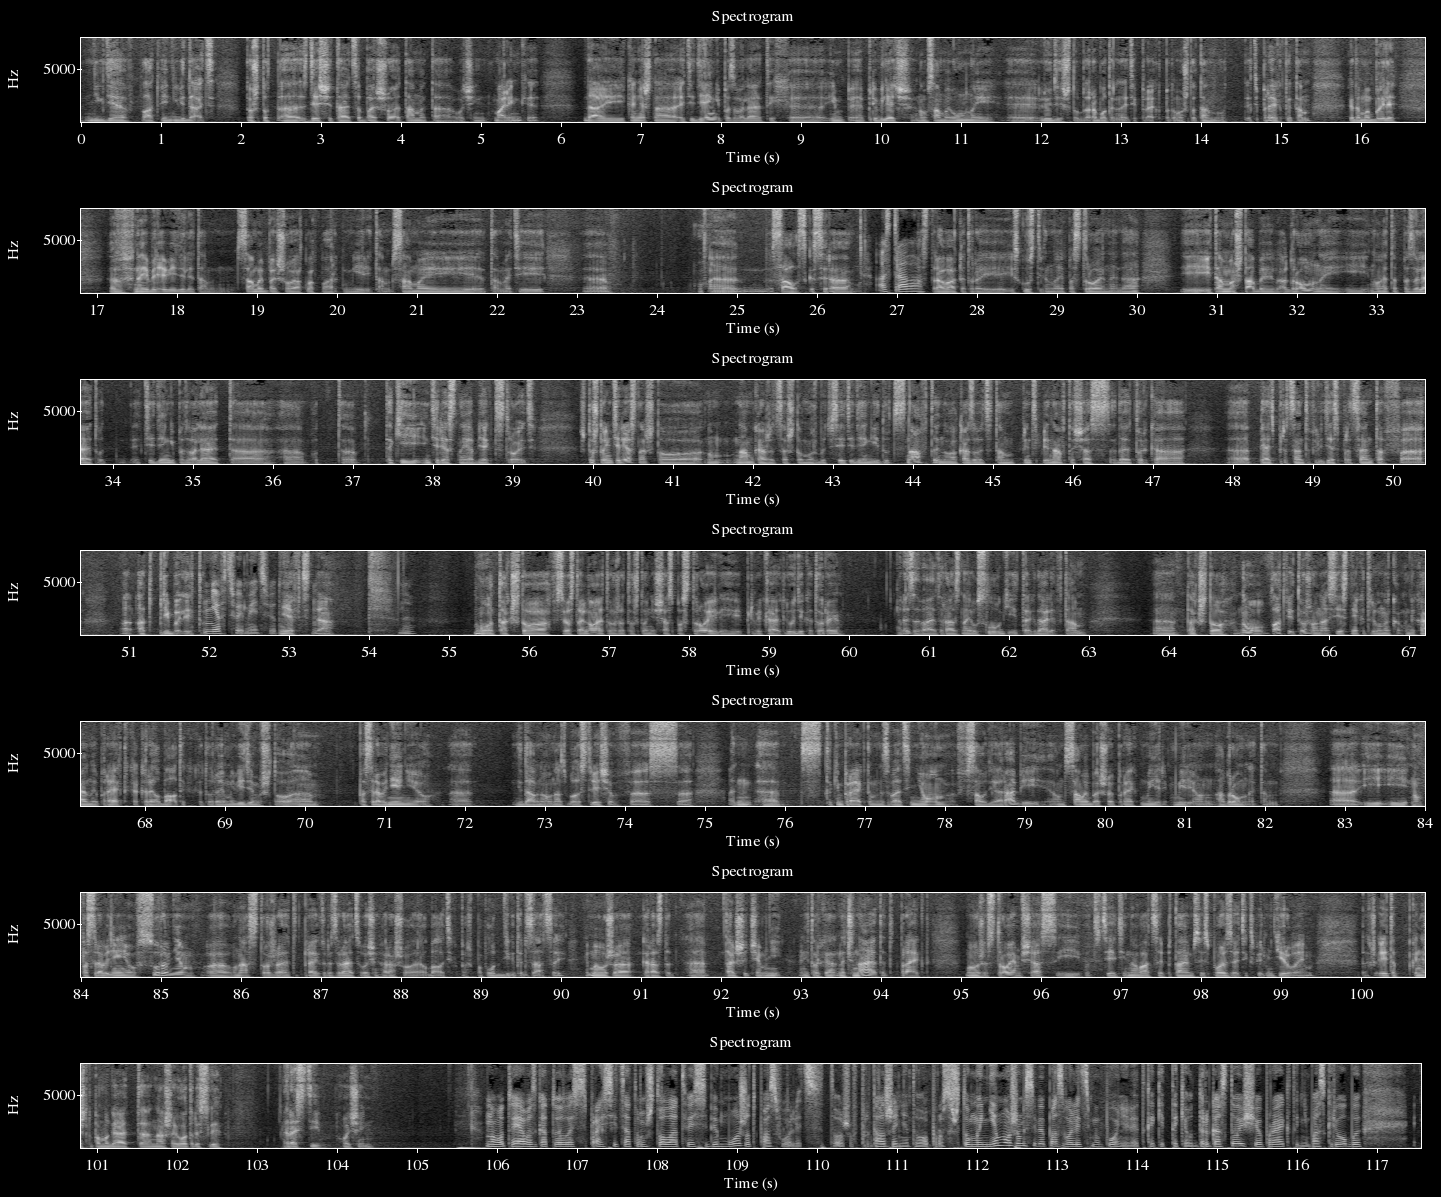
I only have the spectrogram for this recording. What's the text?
нигде в Латвии не видать то, что э, здесь считается большое, там это очень маленькие. Да, и, конечно, эти деньги позволяют их, э, им э, привлечь ну, самые умные э, люди, чтобы работали на этих проектах, потому что там вот, эти проекты, там, когда мы были в ноябре, видели там самый большой аквапарк в мире, там самые там эти э, э, Салс, острова. острова, которые искусственные построены, да, и, и там масштабы огромные, и ну, это позволяет, вот эти деньги позволяют а, а, вот а, такие интересные объекты строить. Что, что интересно, что ну, нам кажется, что, может быть, все эти деньги идут с нафты, но оказывается, там, в принципе, нафта сейчас дает только 5% или 10% от прибыли. Нефть вы имеете в виду? Нефть, да. Да. Вот, так что все остальное это уже то, что они сейчас построили и привлекают люди, которые развивают разные услуги и так далее там. Э, так что, ну, в Латвии тоже у нас есть некоторые уникальные проекты, как Rail Baltica, которые мы видим, что э, по сравнению, э, недавно у нас была встреча с, с таким проектом, называется НИОМ в Сауди Аравии. Он самый большой проект в мире, он огромный, там и, и ну, по сравнению с уровнем э, у нас тоже этот проект развивается очень хорошо, Baltic, по, по поводу дигитализации. И мы уже гораздо э, дальше, чем они. Они только начинают этот проект, мы уже строим сейчас, и вот все эти инновации пытаемся использовать, экспериментируем. Так что это, конечно, помогает нашей отрасли расти очень. Ну вот я вас готовилась спросить о том, что Латвия себе может позволить, тоже в продолжение этого вопроса. Что мы не можем себе позволить, мы поняли. Это какие-то такие вот дорогостоящие проекты, небоскребы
